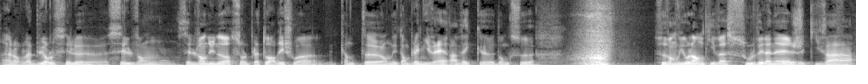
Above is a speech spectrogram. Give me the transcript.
Alors la burle, c'est le, le vent, le vent du nord sur le plateau choix quand euh, on est en plein hiver avec euh, donc ce, ce vent violent qui va soulever la neige, qui va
